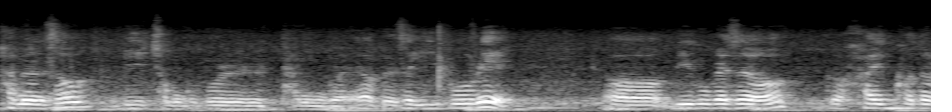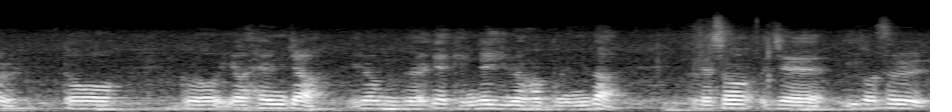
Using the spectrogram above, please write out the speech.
하면서 미 전국을 다닌 거예요. 그래서 이분이 어, 미국에서 그 하이커들 또 그 여행자 이런 분들에게 굉장히 유명한 분입니다. 그래서 이제 이것을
